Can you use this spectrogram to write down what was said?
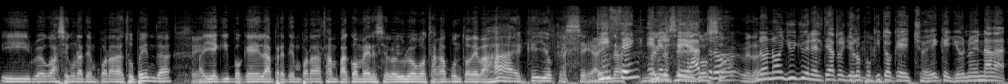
y luego hacen una temporada estupenda. Sí. Hay equipos que en la pretemporada están para comérselo y luego están a punto de bajar. Es que yo qué sé. una- Dicen hay en una el teatro, cosas, no, no, Yuyu, en el teatro, yo lo poquito que he hecho, eh, que yo no es nada,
